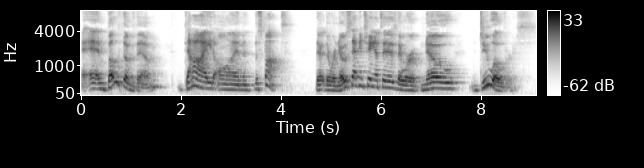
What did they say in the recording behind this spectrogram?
And both of them died on the spot. There, there were no second chances, there were no do overs.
